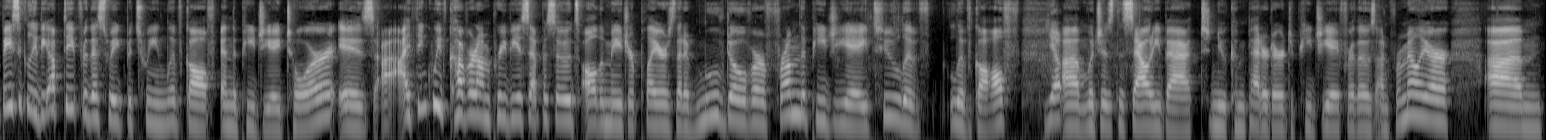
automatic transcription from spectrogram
basically, the update for this week between LIV Golf and the PGA Tour is I think we've covered on previous episodes all the major players that have moved over from the PGA to LIV LIV Golf, Yep. um, which is the Saudi-backed new competitor to PGA for those unfamiliar. Um,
